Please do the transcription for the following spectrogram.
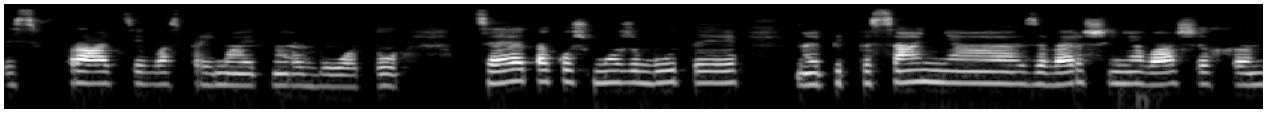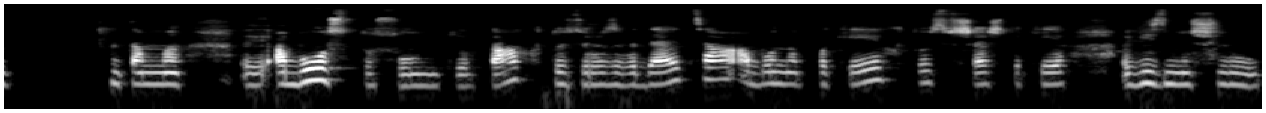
десь в праці вас приймають на роботу. Це також може бути е, підписання завершення ваших там е, або стосунків, так? хтось розведеться, або навпаки, хтось все ж таки візьме шлюб.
